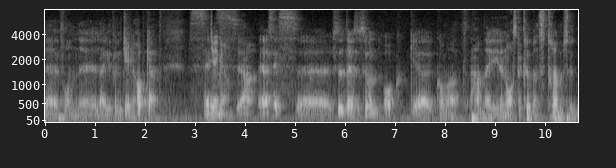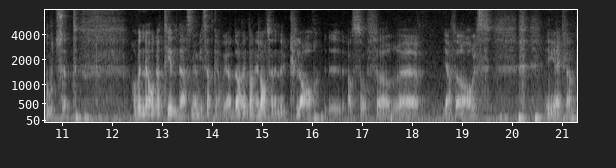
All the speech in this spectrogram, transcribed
Eh, från eh, läget från Jamie Hopcat. Ses, Jamie ja. ja sägs eh, sluta i Östersund och eh, kommer att hamna i den norska klubben Strömsgodset. Har vi några till där som jag missat kanske? Ja, Daniel Larsson är nu klar. Eh, alltså för, eh, ja, för Aris i Grekland.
